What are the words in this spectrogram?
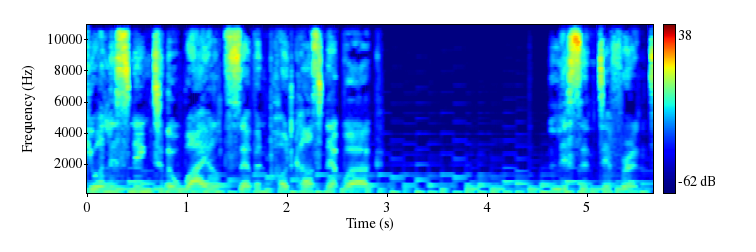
You're listening to the Wild 7 Podcast Network. Listen different.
